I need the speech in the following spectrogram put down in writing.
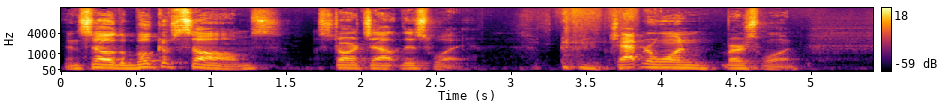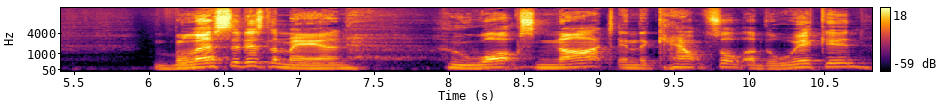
And so the book of Psalms starts out this way Chapter 1, verse 1. Blessed is the man who walks not in the counsel of the wicked,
